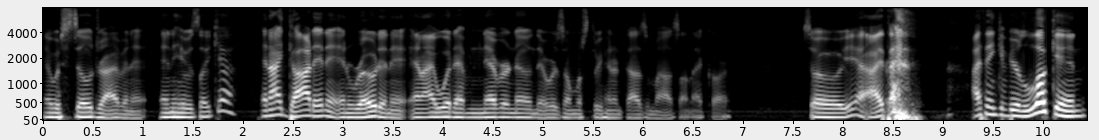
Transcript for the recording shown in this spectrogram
and was still driving it. And he was like, "Yeah." And I got in it and rode in it, and I would have never known there was almost 300,000 miles on that car. So yeah, I th- I think if you're looking,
